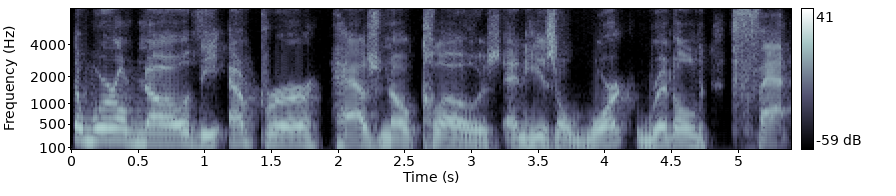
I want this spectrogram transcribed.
the world know the emperor has no clothes and he's a wart riddled fat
